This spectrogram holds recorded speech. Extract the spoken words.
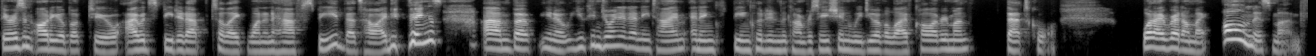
There is an audiobook too. I would speed it up to like one and a half speed. That's how I do things. Um, but you know, you can join at any time and in- be included in the conversation. We do have a live call every month. That's cool. What I read on my own this month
